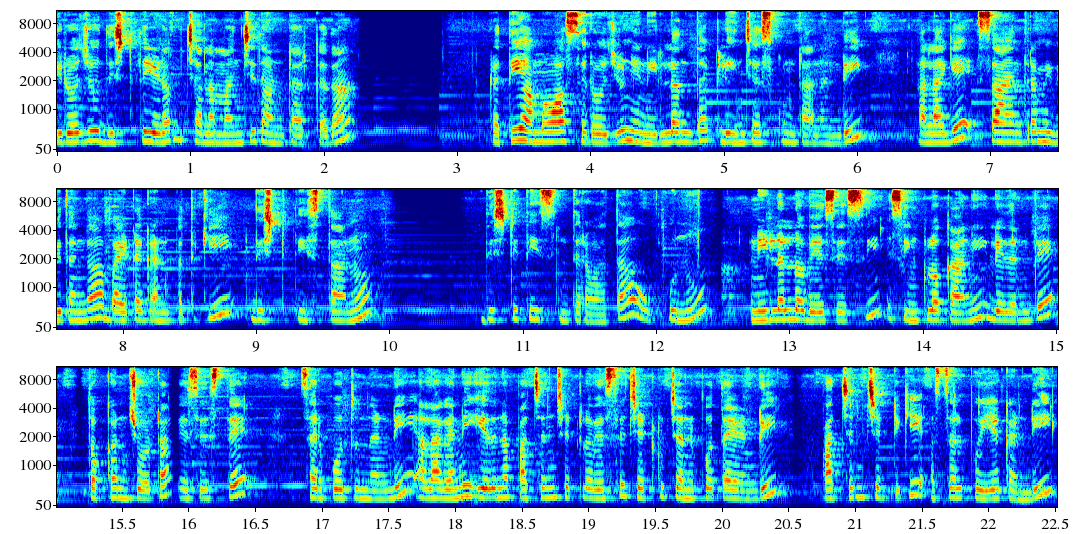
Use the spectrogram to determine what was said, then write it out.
ఈరోజు దిష్టి తీయడం చాలా మంచిది అంటారు కదా. ప్రతి అమావాస్య రోజు నేను ఇల్లంతా క్లీన్ చేసుకుంటానండి. అలాగే సాయంత్రం ఈ విధంగా బయట గణపతికి దిష్టి తీస్తాను. దిష్టి తీసిన తర్వాత ఉప్పును నీళ్ళల్లో వేసేసి సింక్లో కానీ లేదంటే తొక్కని చోట వేసేస్తే సరిపోతుందండి. అలాగని ఏదైనా పచ్చని చెట్లు వేస్తే చెట్లు చనిపోతాయండి. పచ్చని చెట్టుకి అస్సలు పొయ్యకండి.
